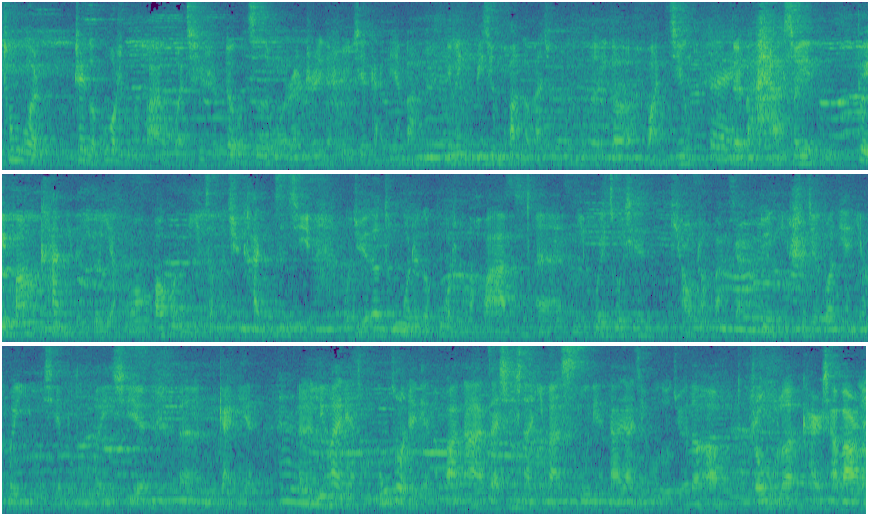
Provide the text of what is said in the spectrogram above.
通过。这个过程的话，我其实对我自我认知也是有些改变吧，因为你毕竟换个完全不同的一个环境，对对吧？所以对方看你的一个眼光，包括你怎么去看你自己，我觉得通过这个过程的话，呃，你会做一些调整吧，然后对你世界观念也会有一些不同的一些呃改变。呃，另外一点从工作这点的话，那在新西兰一般四五点大家几乎都觉得啊，周五了开始下班了，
